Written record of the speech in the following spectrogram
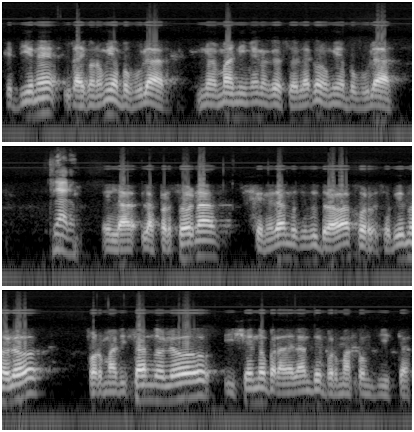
que tiene la economía popular, no es más ni menos que eso, es la economía popular. Claro. En las personas generándose su trabajo, resolviéndolo, formalizándolo y yendo para adelante por más conquistas.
